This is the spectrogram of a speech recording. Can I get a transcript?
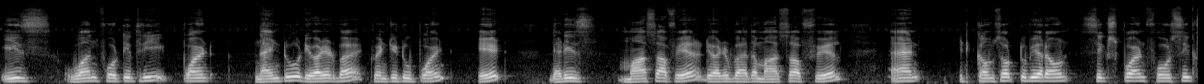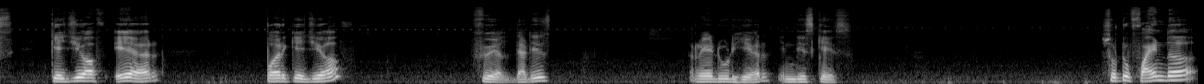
is 143.92 divided by 22.8 that is mass of air divided by the mass of fuel. And it comes out to be around 6.46 kg of air per kg of fuel. That is redwood here in this case. So, to find the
